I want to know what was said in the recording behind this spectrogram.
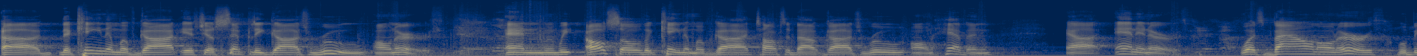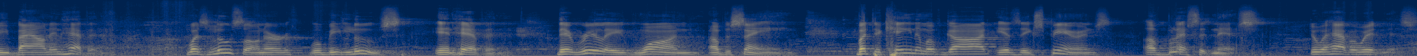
Uh, the kingdom of God is just simply God's rule on earth. And when we also, the kingdom of God talks about God's rule on heaven uh, and in earth. What's bound on earth will be bound in heaven. What's loose on earth will be loose in heaven. They're really one of the same. But the kingdom of God is the experience of blessedness. Do we have a witness?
